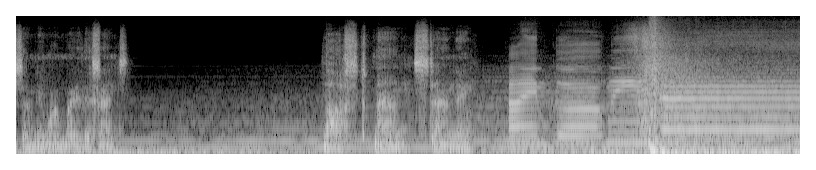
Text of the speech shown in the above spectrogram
There is only one way this ends. Last man standing. I'm going there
